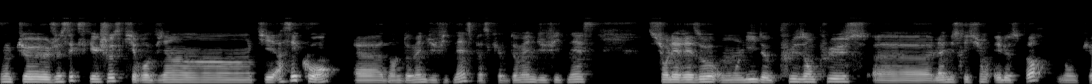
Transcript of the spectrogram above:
Donc euh, je sais que c'est quelque chose qui revient, qui est assez courant euh, dans le domaine du fitness, parce que le domaine du fitness, sur les réseaux, on lit de plus en plus la nutrition et le sport. Donc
